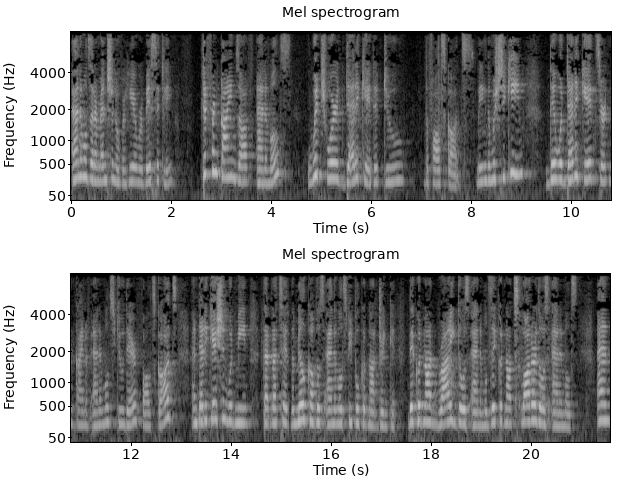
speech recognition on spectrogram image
animals that are mentioned over here were basically different kinds of animals which were dedicated to the false gods. Meaning the mushrikeen, they would dedicate certain kind of animals to their false gods. And dedication would mean that, let's say, the milk of those animals, people could not drink it. They could not ride those animals. They could not slaughter those animals. And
